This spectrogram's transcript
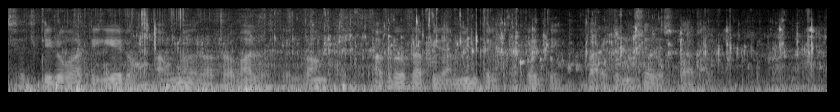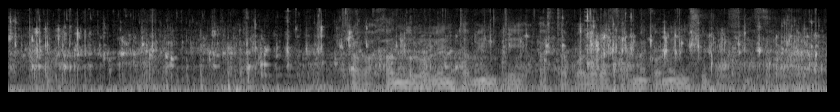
Tras el tiro barriguero a uno de los robalos del banco, abro rápidamente el carrete para que no se desgarre, trabajándolo lentamente hasta poder hacerme con él en superficie.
